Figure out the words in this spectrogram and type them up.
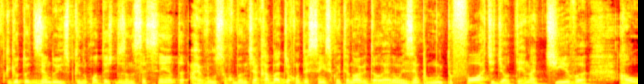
Por que, que eu estou dizendo isso? Porque no contexto dos anos 60, a Revolução Cubana tinha acabado de acontecer em 59, então ela era um exemplo muito forte de alternativa ao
